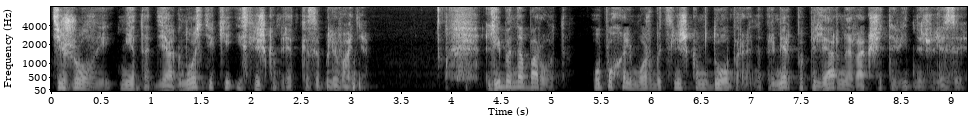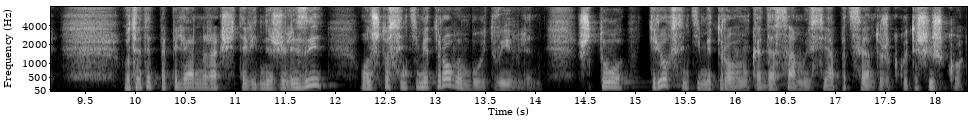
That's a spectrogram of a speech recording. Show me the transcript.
тяжелый метод диагностики и слишком редкое заболевание. Либо наоборот – Опухоль может быть слишком добрая, например, папиллярный рак щитовидной железы. Вот этот папиллярный рак щитовидной железы, он что сантиметровым будет выявлен, что трехсантиметровым, когда сам из себя пациент уже какую-то шишку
